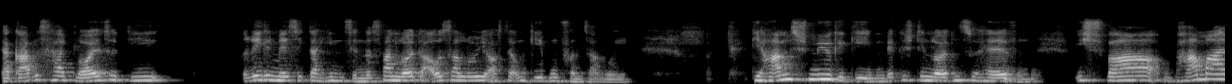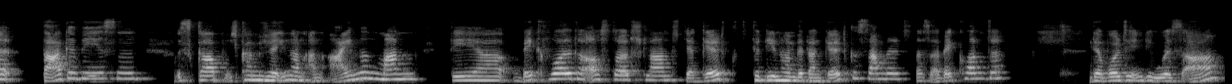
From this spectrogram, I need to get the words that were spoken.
da gab es halt Leute, die regelmäßig dahin sind. Das waren Leute aus Saarlouis, aus der Umgebung von Saarlouis. Die haben sich Mühe gegeben, wirklich den Leuten zu helfen. Ich war ein paar Mal da gewesen. Es gab, ich kann mich erinnern an einen Mann, der weg wollte aus Deutschland, der Geld, für den haben wir dann Geld gesammelt, dass er weg konnte. Der wollte in die USA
